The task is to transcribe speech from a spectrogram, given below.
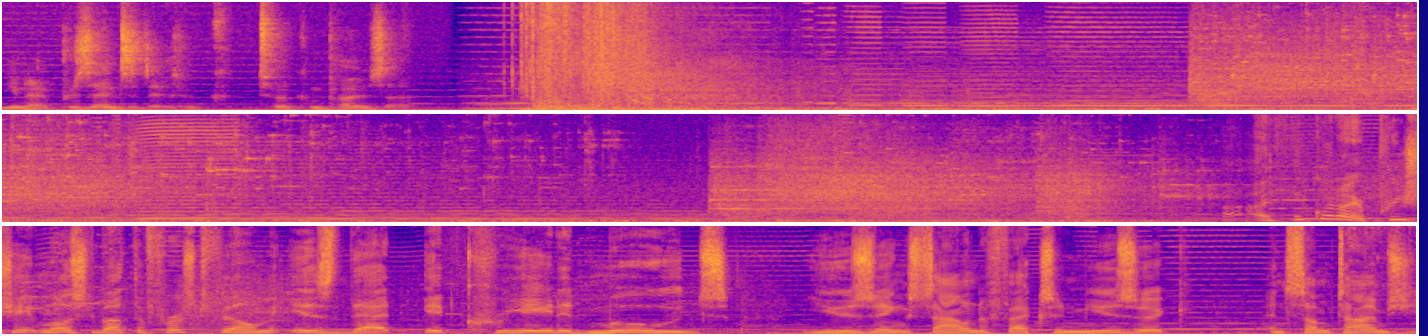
you know, presented it to a composer. I think what I appreciate most about the first film is that it created moods using sound effects and music, and sometimes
